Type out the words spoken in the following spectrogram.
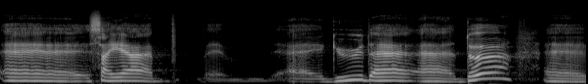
eh sier eh, Gud er eh, død. Eh,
